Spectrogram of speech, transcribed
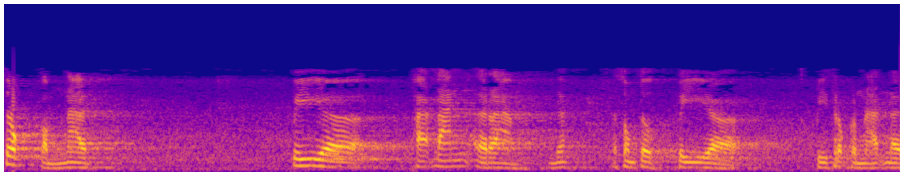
ស្រុកកំណើតពី ផាដានរាមណាសុំទោសពីពីស្រុកកំណើតនៅ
